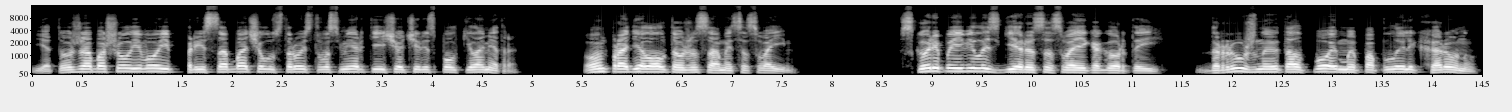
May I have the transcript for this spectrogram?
Я тоже обошел его и присобачил устройство смерти еще через полкилометра. Он проделал то же самое со своим. Вскоре появилась Гера со своей когортой. Дружную толпой мы поплыли к Харону.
